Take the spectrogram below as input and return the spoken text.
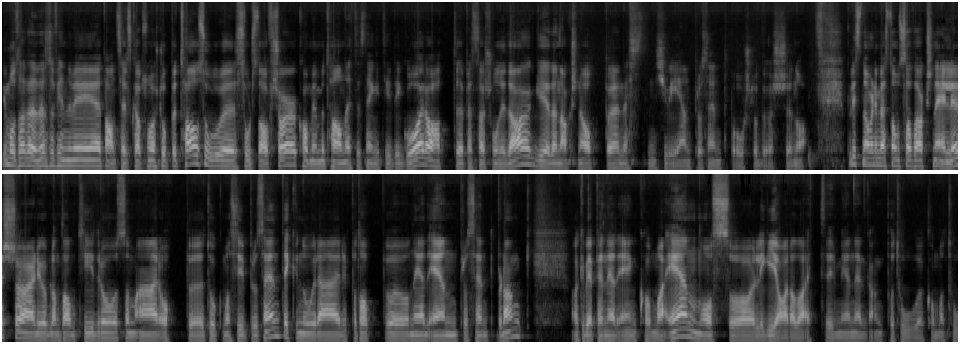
I motsatt ende så finner vi et annet selskap som har sluppet tall. Solstad Offshore kom jo med tallene etter stengetid i går og har hatt presentasjon i dag. Den aksjen er opp nesten 21% på Oslo Børs nå. På listen over de mest omsatte aksjene ellers så er det jo bl.a. Hydro som er opp 2,7% Equinor er på topp og ned 1% blank. Aker BP ned 1,1, og så ligger Yara da etter med en nedgang på 2,2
